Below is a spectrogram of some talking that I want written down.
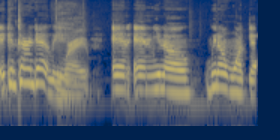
it can turn deadly. Right. And and you know, we don't want that.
